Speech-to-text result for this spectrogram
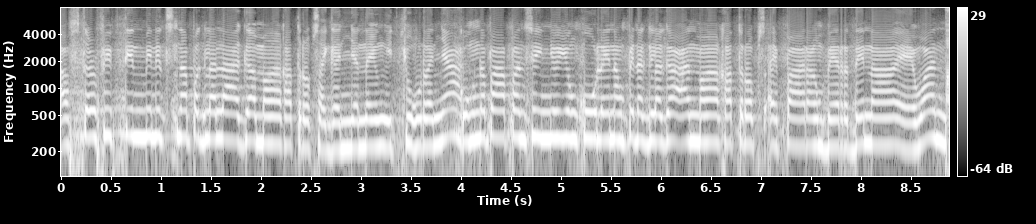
After 15 minutes na paglalaga mga katrops ay ganyan na yung itsura niya. Kung napapansin nyo yung kulay ng pinaglagaan mga katrops ay parang berde na ewan.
